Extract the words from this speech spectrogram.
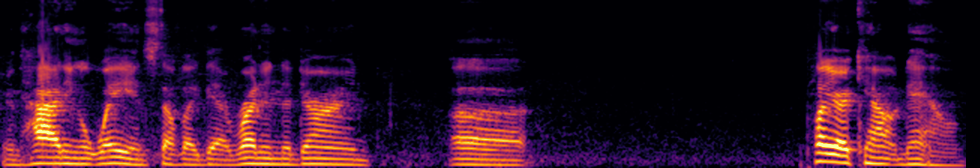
And hiding away and stuff like that running the darn uh, player count down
